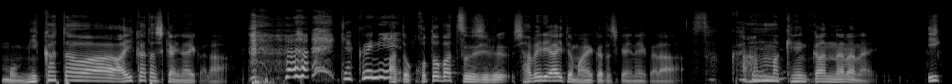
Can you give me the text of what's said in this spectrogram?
もう味方は相方しかいないから。逆に。あと言葉通じる喋り相手も相方しかいないから。あんま喧嘩にならない。1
